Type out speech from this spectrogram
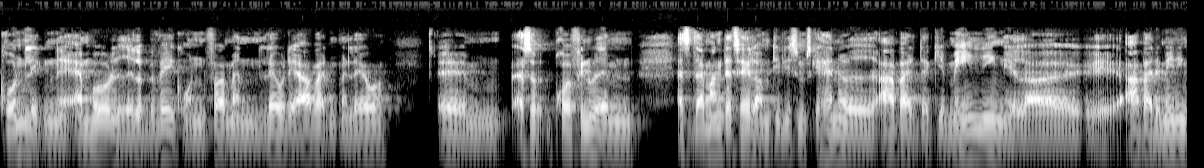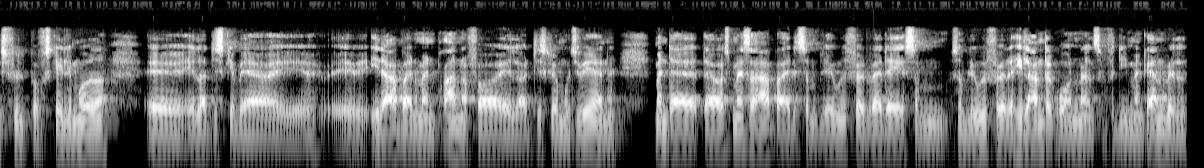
grundlæggende er målet eller bevæggrunden for, at man laver det arbejde, man laver. Øhm, altså prøv at finde ud af, men, altså der er mange, der taler om, at de ligesom skal have noget arbejde, der giver mening, eller øh, arbejde meningsfyldt på forskellige måder, øh, eller det skal være øh, et arbejde, man brænder for, eller det skal være motiverende. Men der, der er også masser af arbejde, som bliver udført hver dag, som, som bliver udført af helt andre grunde, altså fordi man gerne vil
